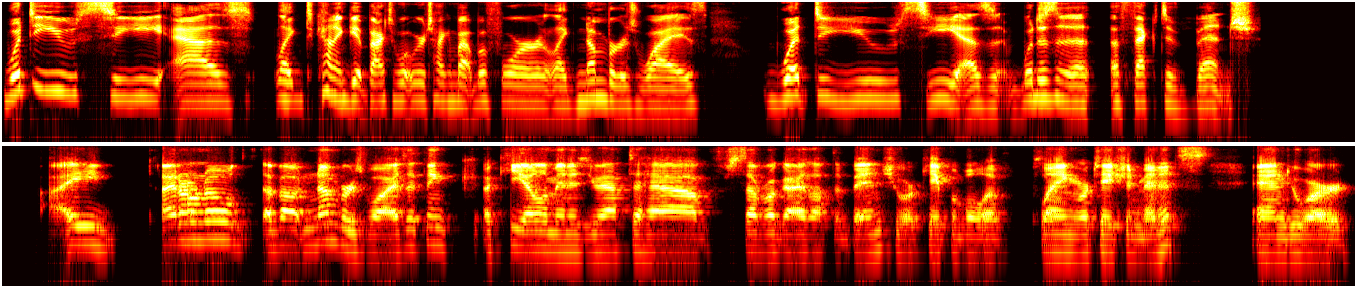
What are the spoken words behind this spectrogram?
What do you see as like to kind of get back to what we were talking about before, like numbers wise? What do you see as what is an effective bench? I I don't know about numbers wise. I think a key element is you have to have several guys off the bench who are capable of playing rotation minutes and who are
